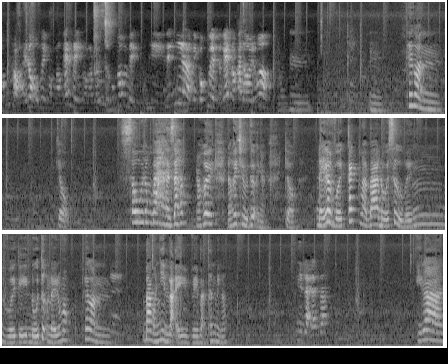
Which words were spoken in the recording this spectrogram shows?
cũng tỏ thái độ với mình hoặc nó ghét mình hoặc là đối xử không tốt với mình thì dĩ nhiên là mình có quyền được ghét nó cả đời đúng không ừ. Ừ. thế còn kiểu sâu trong ba là sao? Nó hơi nó hơi trừu tượng nhỉ? Kiểu đấy là với cách mà ba đối xử với với cái đối tượng đấy đúng không? Thế còn ừ. ba có nhìn lại về bản thân mình không? Nhìn lại là sao? Ý là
